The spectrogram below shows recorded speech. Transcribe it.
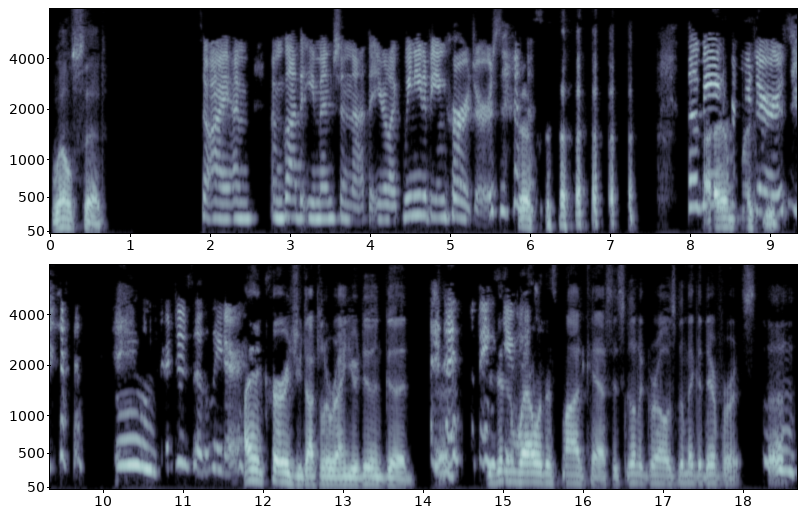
Well said. So I, I'm I'm glad that you mentioned that that you're like we need to be encouragers. Yes. so be encouragers. encouragers a leader. I encourage you, Dr. Lorraine. You're doing good. Thank You're doing you. well with this podcast. It's going to grow. It's going to make a difference. Love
